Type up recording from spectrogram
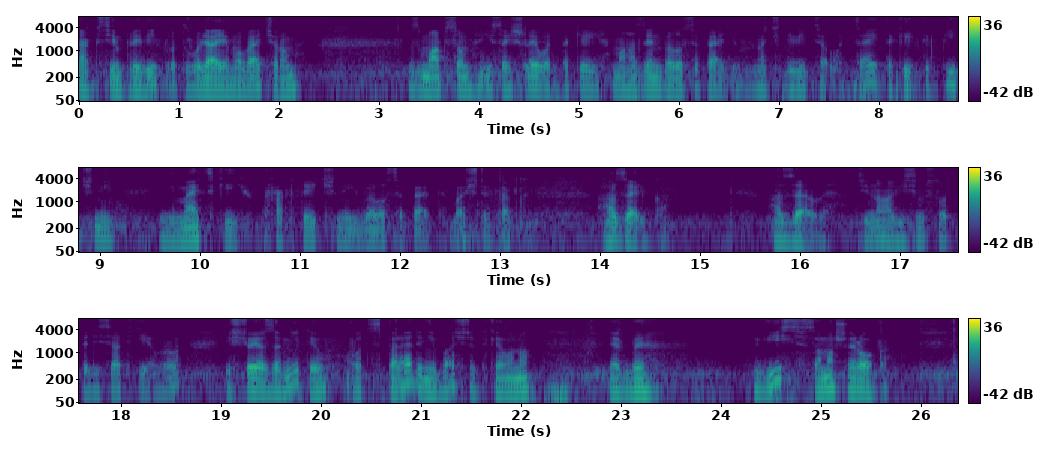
Так, всім привіт. От гуляємо вечором з Максом і зайшли в от такий магазин велосипедів. Значить, дивіться, оцей такий типічний німецький практичний велосипед. Бачите, так, газелька. Газели. Ціна 850 євро. І що я замітив, от спередині, бачите, таке воно якби вісь сама широка.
